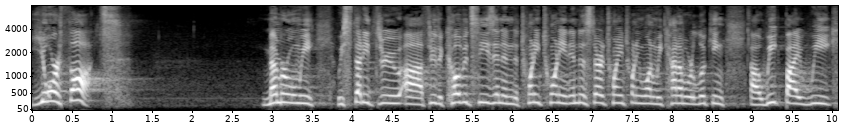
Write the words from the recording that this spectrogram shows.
your thoughts. Remember when we, we studied through, uh, through the COVID season into 2020 and into the start of 2021, we kind of were looking uh, week by week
